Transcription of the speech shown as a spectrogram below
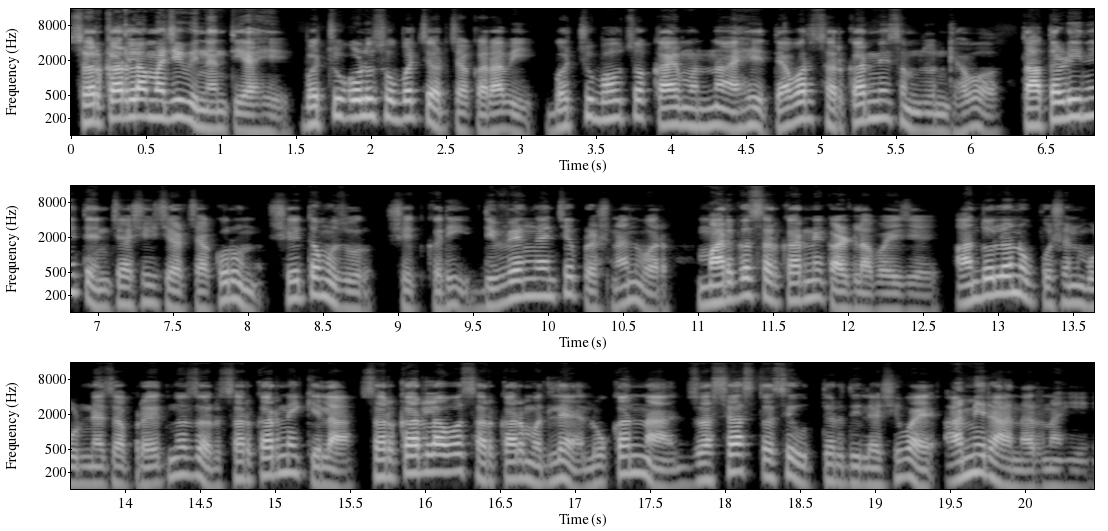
सरकारला माझी विनंती आहे. बच्चू कडू सोबत चर्चा करावी. बच्चू भाऊचं काय म्हणणं आहे त्यावर सरकारने समजून घ्यावं. तातडीने त्यांच्याशी चर्चा करून शेतमजूर शेतकरी दिव्यांगांचे प्रश्नांवर मार्ग सरकारने काढला पाहिजे. आंदोलन उपोषण मोडण्याचा प्रयत्न जर सरकारने केला सरकारला व सरकारमधल्या लोकांना जशास तसे उत्तर दिल्याशिवाय आम्ही राहणार नाही.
